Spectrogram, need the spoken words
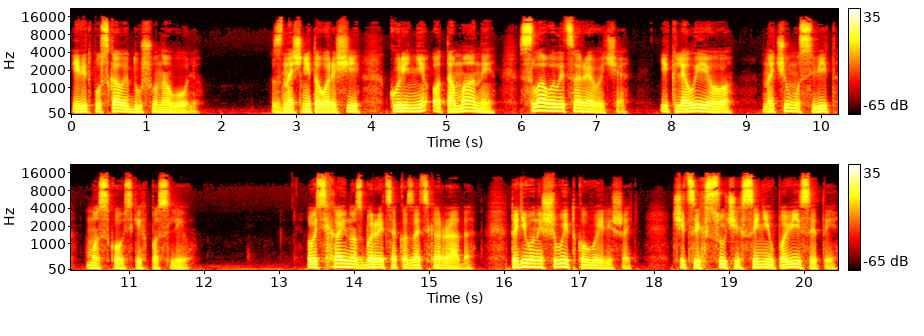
і відпускали душу на волю. Значні товариші, курінні отамани славили царевича і кляли його на чому світ московських послів. Ось хайно збереться козацька рада, тоді вони швидко вирішать, чи цих сучих синів повісити,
